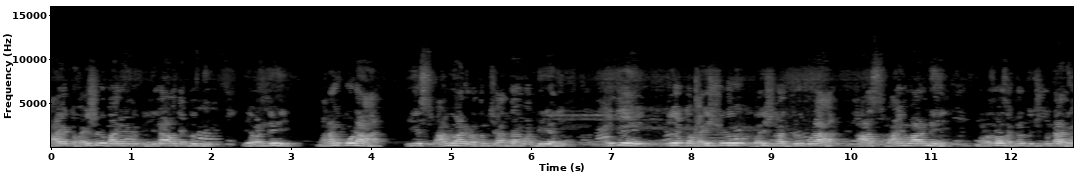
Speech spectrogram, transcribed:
ఆ యొక్క వైశ్యుడు భార్య అయినటువంటి లీలావతి అంటుంది ఏమండి మనం కూడా ఈ స్వామివారి వ్రతం చేద్దామండి అని. అయితే ఈ యొక్క వైశ్యుడు వైశ్యులందరూ కూడా ఆ స్వామివారిని మనలో సంకల్పించుకున్నారు.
